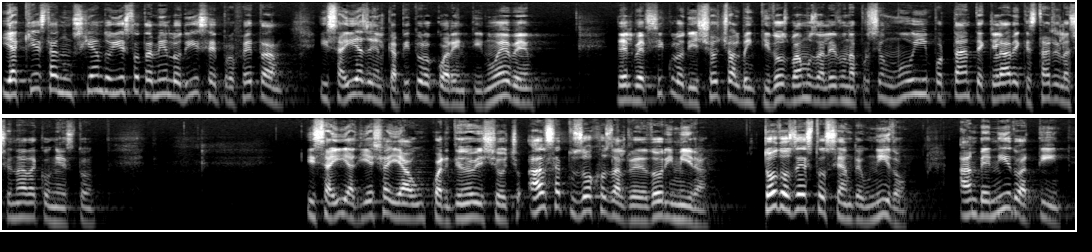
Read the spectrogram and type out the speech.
Y aquí está anunciando, y esto también lo dice el profeta Isaías en el capítulo 49, del versículo 18 al 22, vamos a leer una porción muy importante, clave, que está relacionada con esto. Isaías, Yeshayahu 49, 18, alza tus ojos alrededor y mira todos estos se han reunido, han venido a ti.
